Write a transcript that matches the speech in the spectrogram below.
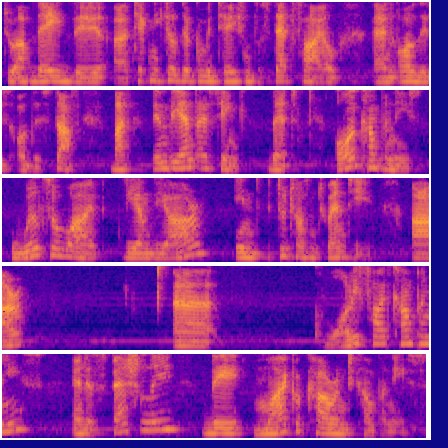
to update the uh, technical documentation, the stat file, and all this all this stuff. But in the end, I think that all companies who will survive the MDR in 2020 are uh, qualified companies and especially the microcurrent companies.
